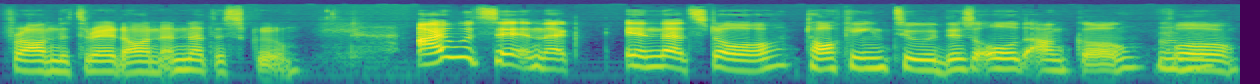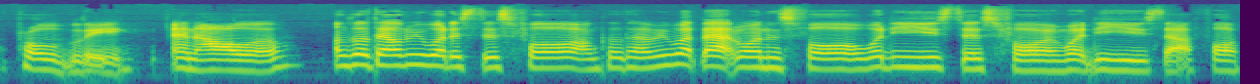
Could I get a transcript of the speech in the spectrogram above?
from the thread on another screw? I would sit in that in that store talking to this old uncle for probably an hour. Uncle, tell me what is this for? Uncle, tell me what that one is for. What do you use this for? And what do you use that for?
